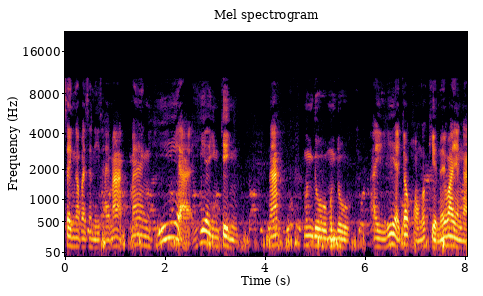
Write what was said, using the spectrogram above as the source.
เซ็งกับไปรษณีย์ไทยมาก แม่งเฮี้ยเฮี้ยจริงๆนะ มึงดูมึงดู ไอ้เฮี้ยเจ้าของก็เขียนไว้ว่ายังไง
